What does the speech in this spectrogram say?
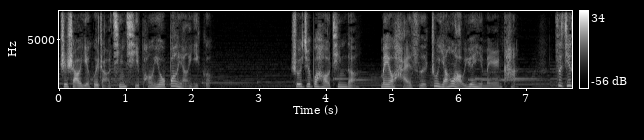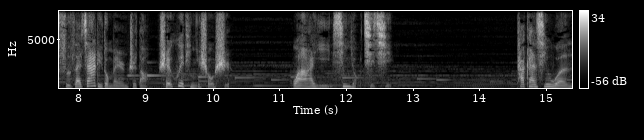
至少也会找亲戚朋友抱养一个。说句不好听的，没有孩子住养老院也没人看，自己死在家里都没人知道，谁会替你收拾？万阿姨心有戚戚。她看新闻。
